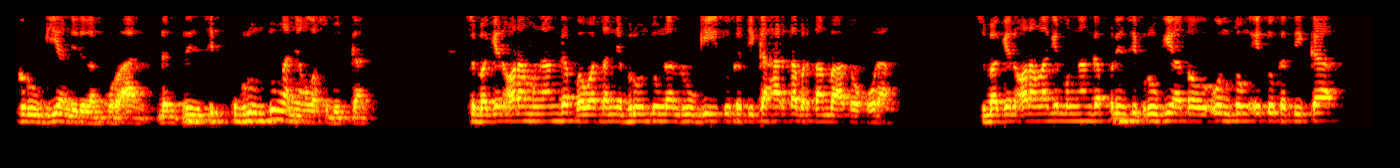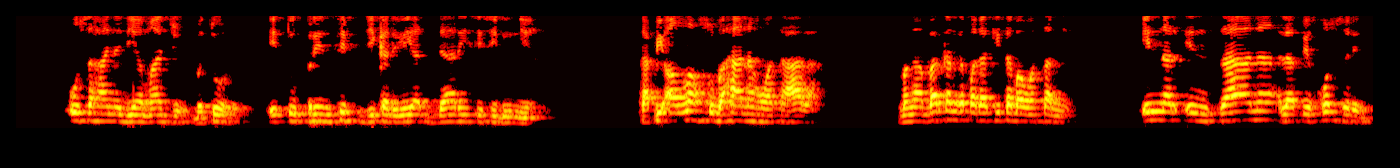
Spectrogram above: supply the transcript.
kerugian di dalam Quran dan prinsip keberuntungan yang Allah sebutkan. Sebagian orang menganggap bahwasannya beruntung dan rugi itu ketika harta bertambah atau kurang. Sebagian orang lagi menganggap prinsip rugi atau untung itu ketika usahanya dia maju, betul. Itu prinsip jika dilihat dari sisi dunia. Tapi Allah Subhanahu wa taala mengabarkan kepada kita bahwasannya innal insana lafi khusrin.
